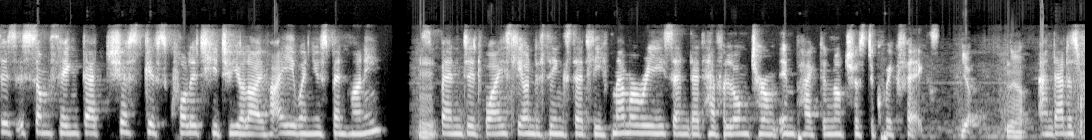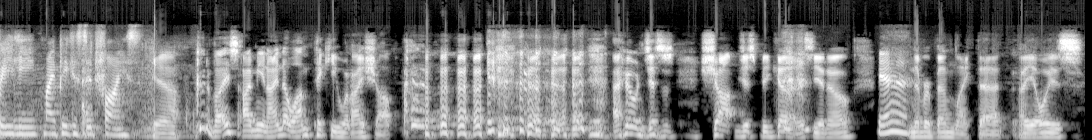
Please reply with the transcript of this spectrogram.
this is something that just gives quality to your life, i.e., when you spend money, Mm. Spend it wisely on the things that leave memories and that have a long term impact and not just a quick fix. Yep. Yeah. And that is really my biggest advice. Yeah. Good advice. I mean, I know I'm picky when I shop. I don't just shop just because, you know? Yeah. Never been like that. I always,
